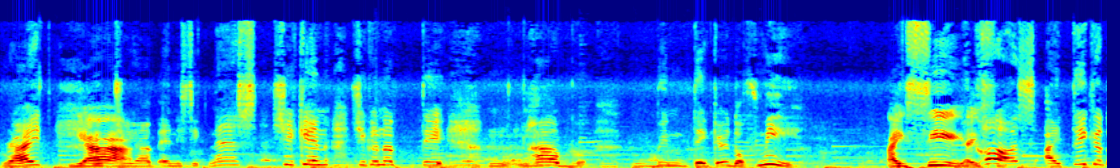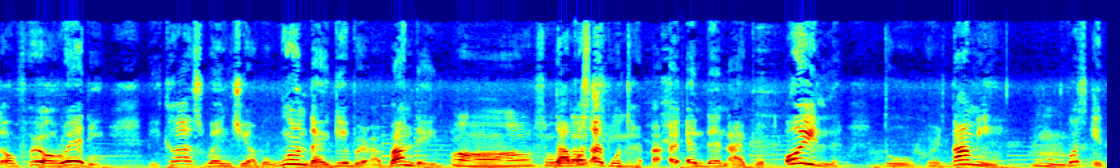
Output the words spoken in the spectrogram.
Right? Yeah. If she have any sickness, she can she cannot take have been taken of me i see i see because I take it of her already. Because when she have a wound, I give her a band-aid. Aww, so Tapos I put her, uh, and then I put oil to her tummy Hmm. because it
